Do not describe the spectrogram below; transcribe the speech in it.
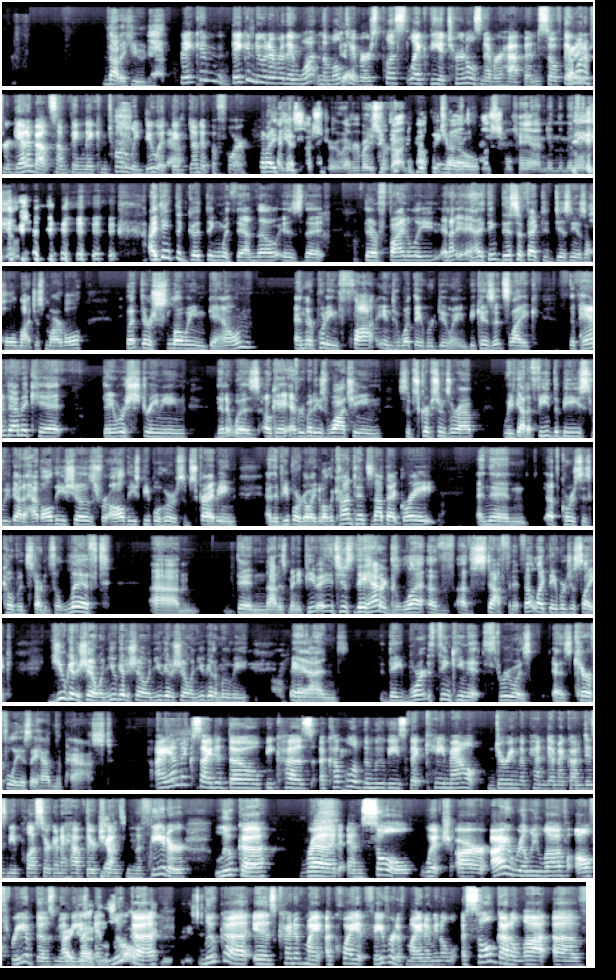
not a huge. they can they can do whatever they want in the multiverse. Plus, like the Eternals never happened. So if they Right. want to forget about something, they can totally do it. Yeah. They've done it before. But I, I think guess that's true. Everybody's I forgotten the about the giant though- celestial hand in the middle of the ocean. I think the good thing with them though is that they're finally, and I, and I think this affected Disney as a whole, not just Marvel, but they're slowing down and they're putting thought into what they were doing because it's like the pandemic hit, they were streaming, then it was okay, everybody's watching, subscriptions are up. We've got to feed the beast. We've got to have all these shows for all these people who are subscribing. And then people are going, well, the content's not that great. And then, of course, as COVID started to lift, um, then not as many people. It's just they had a glut of of stuff, and it felt like they were just like, you get a show, and you get a show, and you get a show, and you get a movie, and they weren't thinking it through as as carefully as they had in the past. I am excited though because a couple of the movies that came out during the pandemic on Disney Plus are going to have their Yeah. chance in the theater. Luca, Red, and Soul, which are I really love all three of those movies. And Those are all Luca, movies. Luca is kind of my a quiet favorite of mine. I mean, a, a Soul got a lot of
